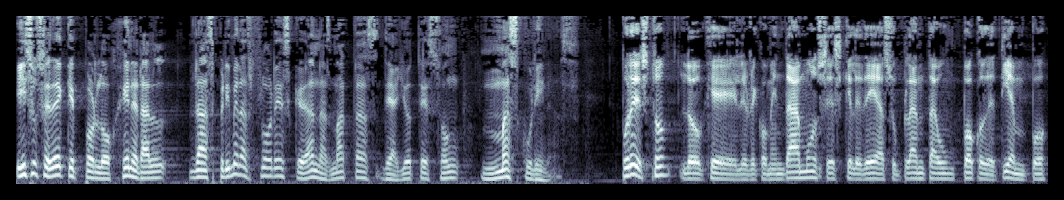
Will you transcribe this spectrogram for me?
Y sucede que por lo general las primeras flores que dan las matas de ayote son masculinas. Por esto, lo que le recomendamos es que le dé a su planta un poco de tiempo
